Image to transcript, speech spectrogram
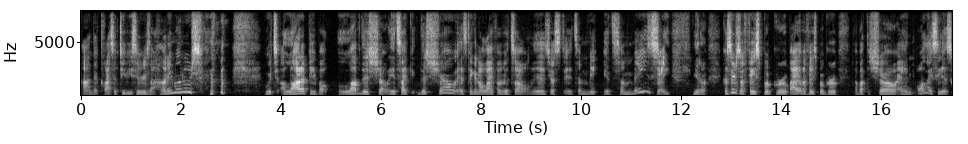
on the classic TV series The Honeymooners, which a lot of people love this show. It's like this show has taken a life of its own. It's just it's ama- it's amazing, you know, because there's a Facebook group. I have a Facebook group about the show, and all I see is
